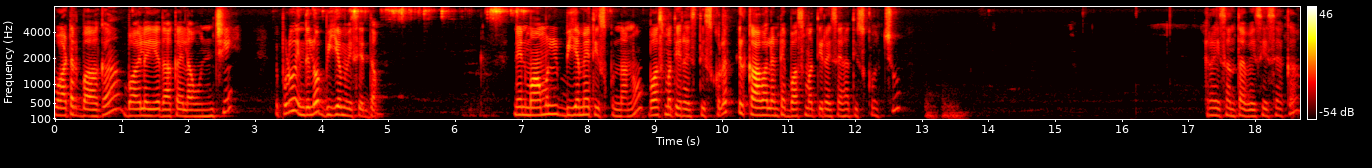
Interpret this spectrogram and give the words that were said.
వాటర్ బాగా బాయిల్ అయ్యేదాకా ఇలా ఉంచి ఇప్పుడు ఇందులో బియ్యం వేసేద్దాం. నేను మామూలు బియ్యమే తీసుకున్నాను. బాస్మతి రైస్ తీసుకోలేదు. మీరు కావాలంటే బాస్మతి రైస్ అయినా తీసుకోవచ్చు. రైస్ అంతా వేసేసాక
